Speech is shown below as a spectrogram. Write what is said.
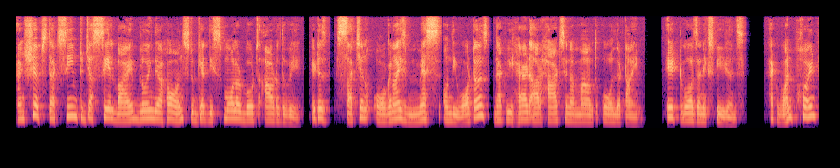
and ships that seem to just sail by, blowing their horns to get the smaller boats out of the way. It is such an organized mess on the waters that we had our hearts in our mouth all the time. It was an experience. At one point,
